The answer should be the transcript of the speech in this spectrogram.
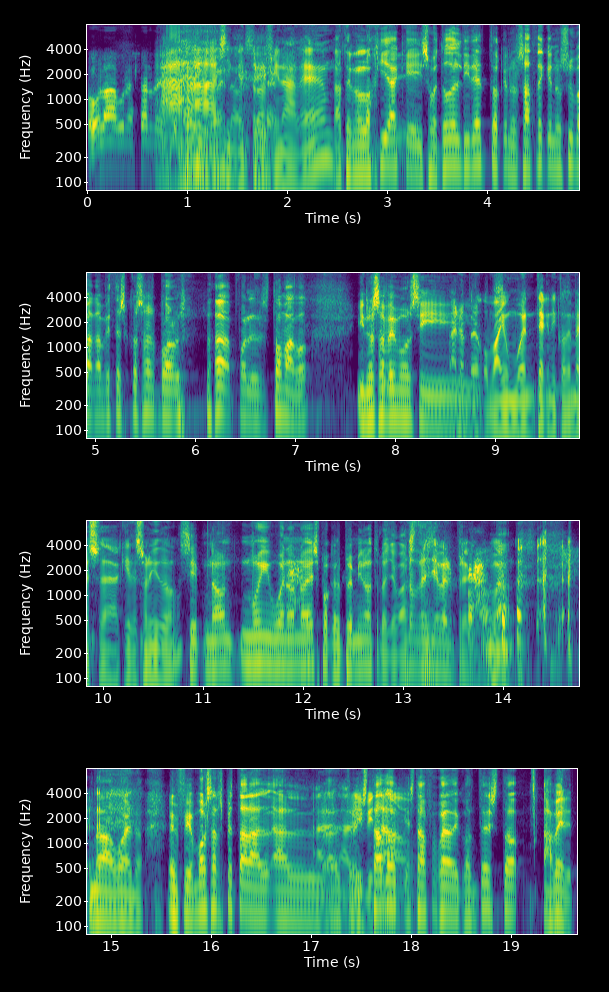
Hola, buenas tardes. Ah, Muy sí bueno, que entró sí. al final, ¿eh? La tecnología que, y sobre todo el directo, que nos hace que nos suban a veces cosas por, la- por el estómago y no sabemos si. Bueno, pero como hay un buen técnico de mesa aquí de sonido, Sí, no, muy bueno no es porque el premio no te lo llevaste. no me lleva el premio. Bueno. No, bueno. En fin, vamos a respetar al, al- Al- al al entrevistado que está fuera de contexto. A ver,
